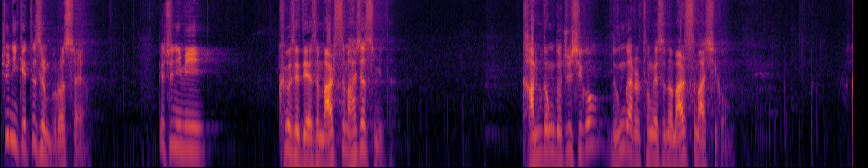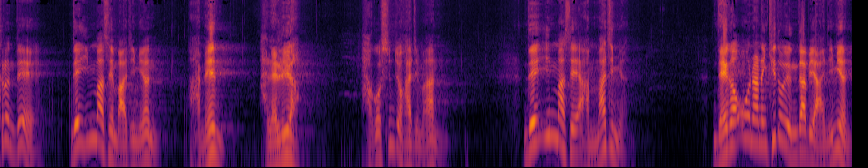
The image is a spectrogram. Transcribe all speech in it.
주님께 뜻을 물었어요. 주님이 그것에 대해서 말씀하셨습니다. 감동도 주시고 누군가를 통해서도 말씀하시고 그런데 내 입맛에 맞으면 아멘, 할렐루야 하고 순종하지만 내 입맛에 안 맞으면 내가 원하는 기도 응답이 아니면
